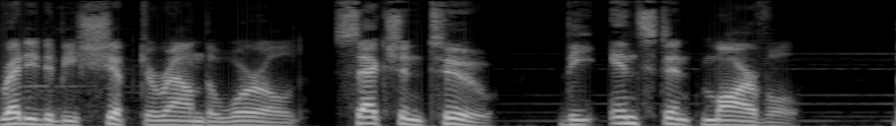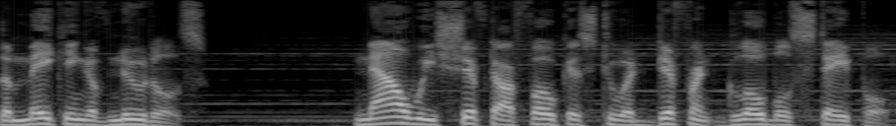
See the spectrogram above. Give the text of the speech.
ready to be shipped around the world. Section 2. The Instant Marvel. The Making of Noodles. Now we shift our focus to a different global staple,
